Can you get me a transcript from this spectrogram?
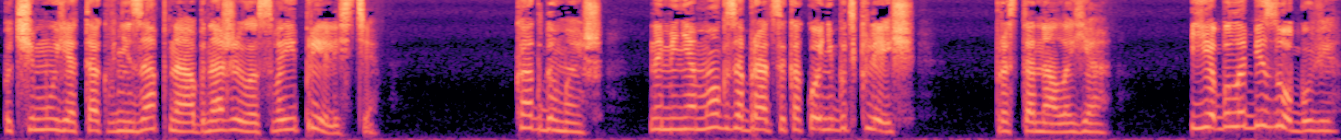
почему я так внезапно обнажила свои прелести. «Как думаешь, на меня мог забраться какой-нибудь клещ?» простонала я. Я была без обуви.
